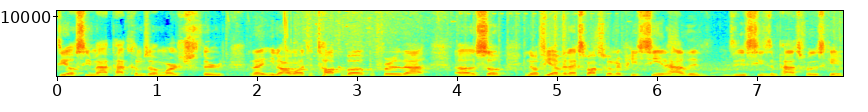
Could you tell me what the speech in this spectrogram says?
DLC map pack comes out March 3rd, and I, you know I want to talk about it before that. Uh, so you know if you have an Xbox One or PC and have the, the season pass for this game,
